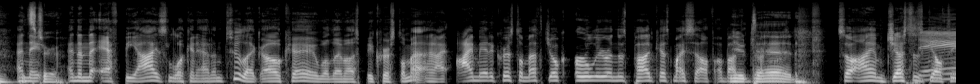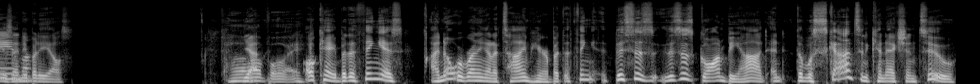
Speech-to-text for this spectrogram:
be, and they, that's true. and then the FBI's looking at them too, like, okay, well they must be crystal meth. And I, I made a crystal meth joke earlier in this podcast myself about you the Juggalos. did. So I am just as guilty as Shame. anybody else. Oh Yeah. boy. Okay, but the thing is, I know we're running out of time here, but the thing this is this has gone beyond and the Wisconsin connection too.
